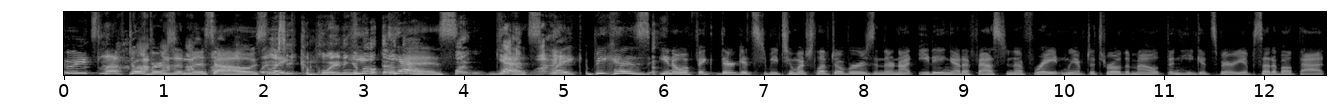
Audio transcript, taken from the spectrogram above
who eats leftovers in this house." Wait, like is he complaining he- about that? Yes. What- why- Yes. why? Like because, you know, if it, there gets to be too much leftovers and they're not eating at a fast enough rate and we have to throw them out, then he gets very upset about that.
